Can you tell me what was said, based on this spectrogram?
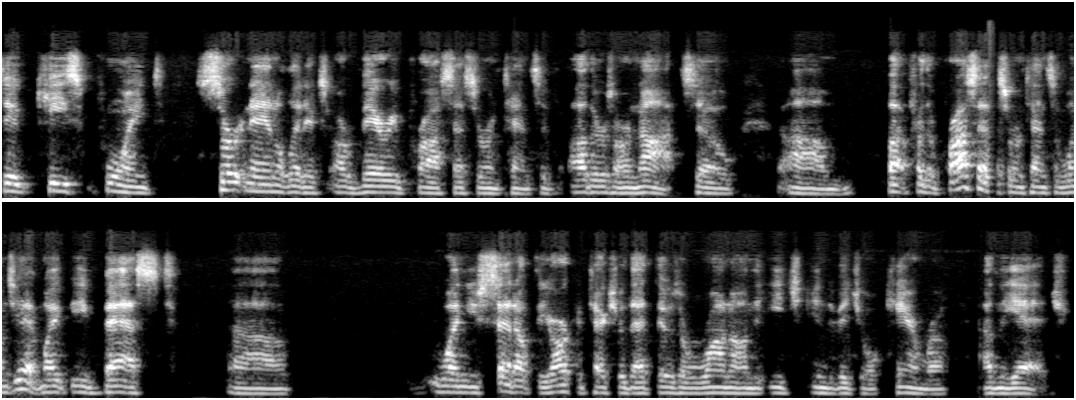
to Keith's point, certain analytics are very processor intensive, others are not. So, um, but for the processor intensive ones, yeah, it might be best uh, when you set up the architecture that those are run on the, each individual camera on the edge.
